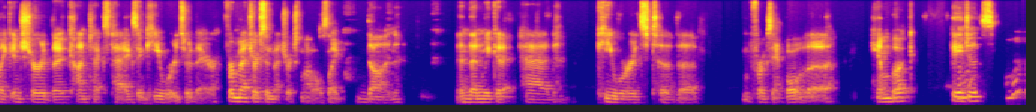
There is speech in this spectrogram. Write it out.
like ensured the context tags and keywords are there for metrics and metrics models, like done. And then we could add keywords to the, for example, the handbook pages. Mhm.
